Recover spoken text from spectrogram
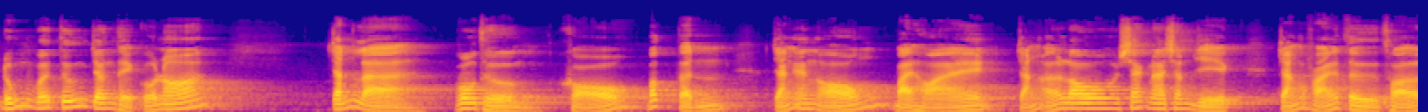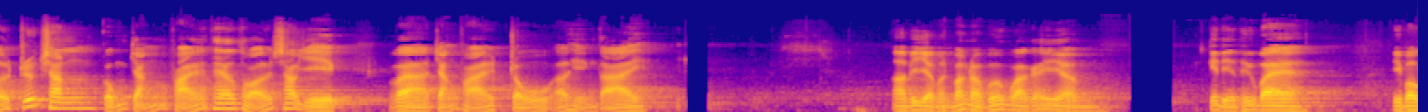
đúng với tướng chân thiệt của nó. Tránh là vô thường, khổ, bất tịnh Chẳng an ổn, bại hoại Chẳng ở lâu, sát na sanh diệt Chẳng phải từ thuở trước sanh Cũng chẳng phải theo thuở sau diệt và chẳng phải trụ ở hiện tại. À, bây giờ mình bắt đầu bước qua cái um, cái địa thứ ba. Thì bồ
